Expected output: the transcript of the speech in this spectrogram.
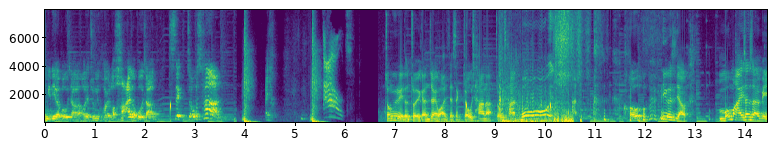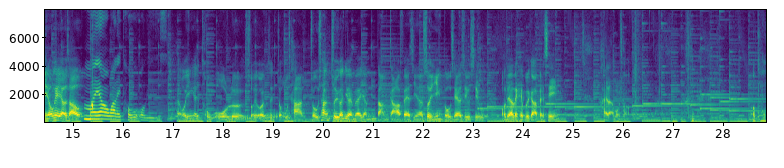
面呢個步驟啦，我哋終於可以落下一個步驟，食早餐。哎呀，終於嚟到最緊張嘅環節食早餐啦！早餐，好呢、個時候唔好買喺身上邊，OK 右手。唔係啊，我話你肚餓嘅意思。係我已經有啲肚餓啦，所以我要食早餐。早餐最緊要係咩？飲啖咖啡先啦。雖然已經倒瀉咗少少，我哋一拎起杯咖啡先。係啦，冇錯。OK，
